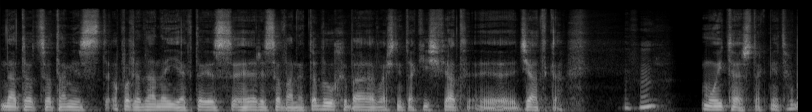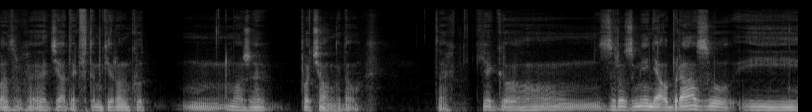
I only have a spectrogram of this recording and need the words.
na to, co tam jest opowiadane i jak to jest e, rysowane. To był chyba właśnie taki świat e, dziadka. Mój też, tak mnie chyba trochę dziadek w tym kierunku mm, może pociągnął. Takiego zrozumienia obrazu i,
